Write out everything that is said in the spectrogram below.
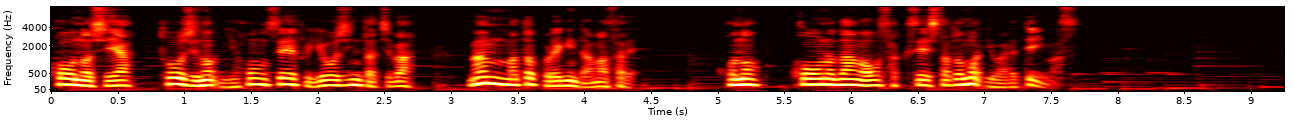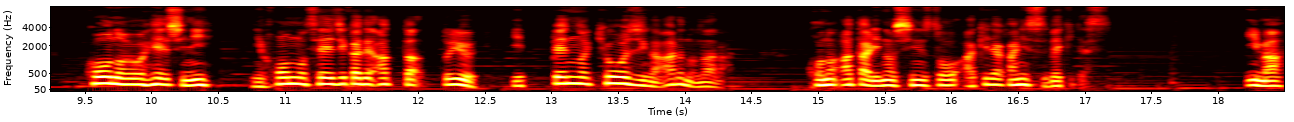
河野氏や当時の日本政府要人たちはまんまとこれに騙され、この河野談話を作成したとも言われています。河野洋平氏に日本の政治家であったという一辺の教示があるのなら、このあたりの真相を明らかにすべきです。今、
